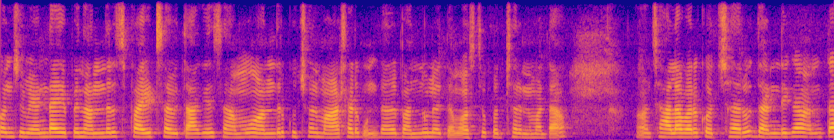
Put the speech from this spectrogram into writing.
కొంచెం ఎండ అయిపోయింది. అందరూ స్ప్రైట్స్ అవి తాగేసాము. అందరూ కూర్చొని మాట్లాడుకుంటారు బంధువులు అయితే మస్తుకు వచ్చారనమాట చాలా వరకు వచ్చారు. దండిగా అంతా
